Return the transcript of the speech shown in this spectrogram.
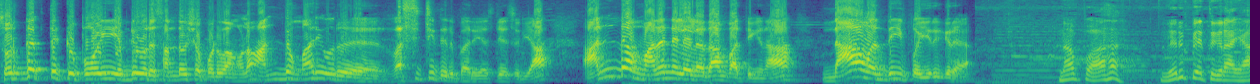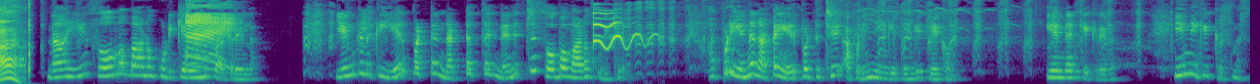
சொர்க்கத்துக்கு போய் எப்படி ஒரு சந்தோஷப்படுவாங்களோ அந்த மாதிரி ஒரு ரசிச்சிட்டு இருப்பாரு எஸ் ஜே சூர்யா. அந்த மனநிலையில தான் பாத்தீங்கன்னா நான் வந்து இப்ப இருக்கிறேன். நாப்பா வெறுப்பேத்துக்கிறாயா நான் ஏன் சோமபானம் குடிக்கிறேன்னு பாக்குறேன் எங்களுக்கு ஏற்பட்ட நட்டத்தை நினைச்சு சோமபானம் குடிக்கிறேன் அப்படி என்ன நட்டம் ஏற்பட்டுச்சு அப்படின்னு நீங்க இப்ப இங்க கேட்கணும். என்னன்னு கேக்குறீங்களா இன்னைக்கு கிறிஸ்மஸ்.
